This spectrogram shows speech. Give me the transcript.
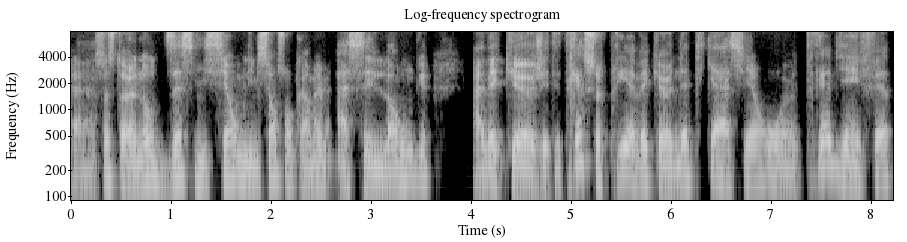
Euh, ça, c'est un autre 10 missions, mais les missions sont quand même assez longues avec, j'ai été très surpris avec une application très bien faite.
